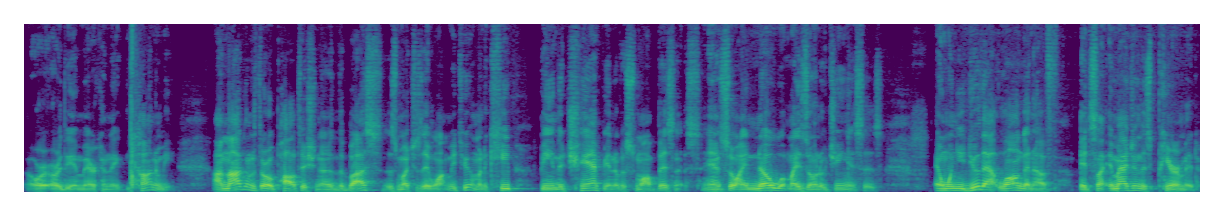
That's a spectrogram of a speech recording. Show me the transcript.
or, or the American economy? I'm not going to throw a politician under the bus as much as they want me to. I'm going to keep being the champion of a small business. And mm-hmm. so I know what my zone of genius is. And when you do that long enough, it's like imagine this pyramid.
